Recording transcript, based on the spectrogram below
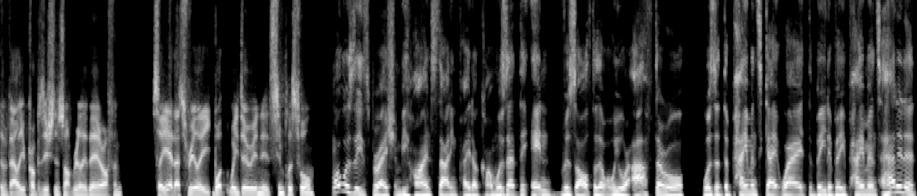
the value proposition is not really there often. So yeah, that's really what we do in its simplest form. What was the inspiration behind starting pay.com? Was that the end result? Was that what we were after? Or was it the payments gateway, the B2B payments? How did it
